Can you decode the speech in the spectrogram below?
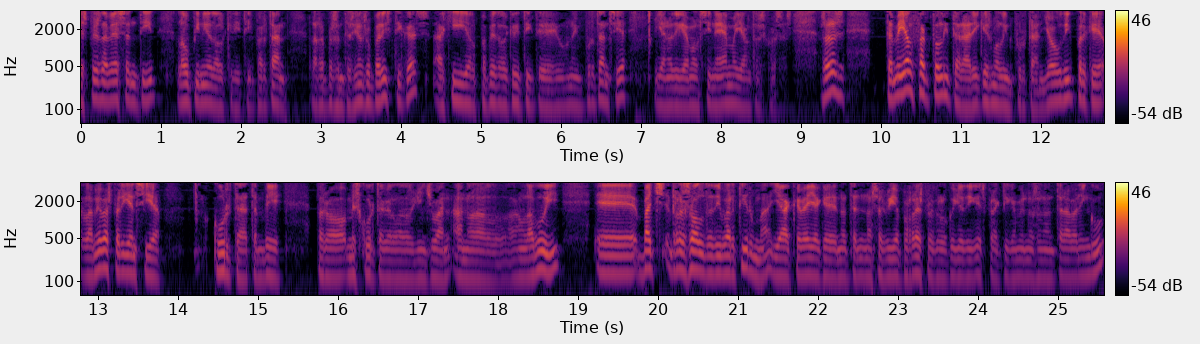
després d'haver sentit l'opinió del crític. Per tant, les representacions operístiques, aquí el paper del crític té una importància, ja no diguem el cinema i altres coses. Aleshores, també hi ha el factor literari, que és molt important. Jo ho dic perquè la meva experiència curta, també, però més curta que la del Guinjoan en l'avui, eh, vaig resoldre divertir-me, ja que veia que no, ten, no servia per res, perquè el que jo digués pràcticament no se n'enterava ningú,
